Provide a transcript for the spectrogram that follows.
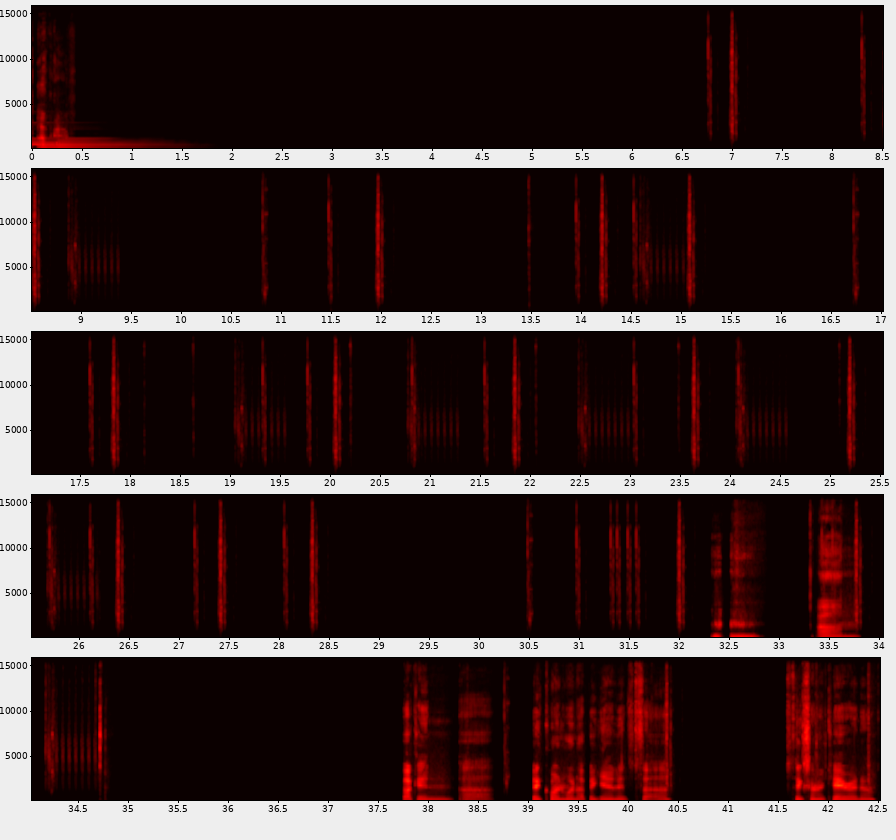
Okay. um fucking uh bitcoin went up again it's uh 600k right now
